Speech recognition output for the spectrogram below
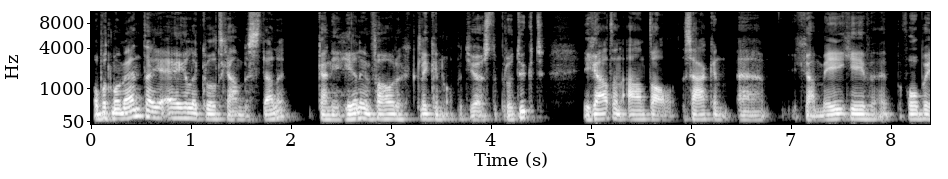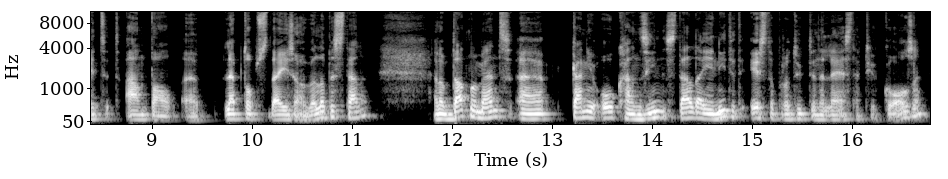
Op het moment dat je eigenlijk wilt gaan bestellen, kan je heel eenvoudig klikken op het juiste product. Je gaat een aantal zaken uh, gaan meegeven, bijvoorbeeld het aantal laptops dat je zou willen bestellen. En op dat moment kan je ook gaan zien, stel dat je niet het eerste product in de lijst hebt gekozen,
